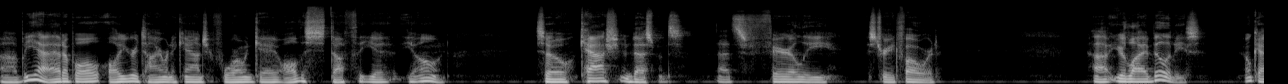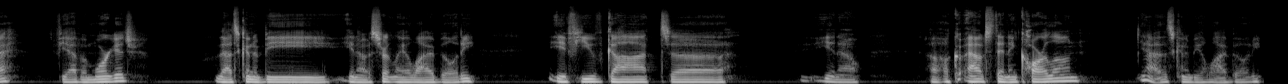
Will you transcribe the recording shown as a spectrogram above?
Uh, but yeah, add up all, all your retirement accounts, your 401k, all the stuff that you, you own. So, cash investments, that's fairly straightforward. Uh, your liabilities, okay. If you have a mortgage, that's going to be, you know, certainly a liability. If you've got, uh, you know, a outstanding car loan, yeah, that's going to be a liability.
